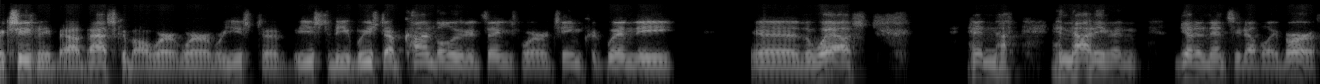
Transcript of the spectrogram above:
Excuse me, uh, basketball, where where we used to used to be we used to have convoluted things where a team could win the uh, the West and not, and not even get an NCAA berth.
